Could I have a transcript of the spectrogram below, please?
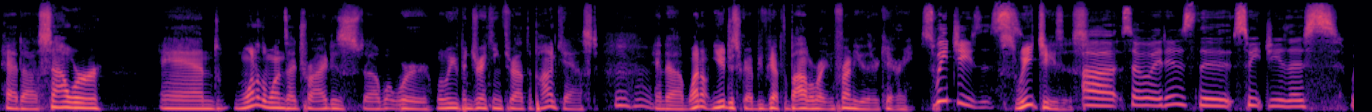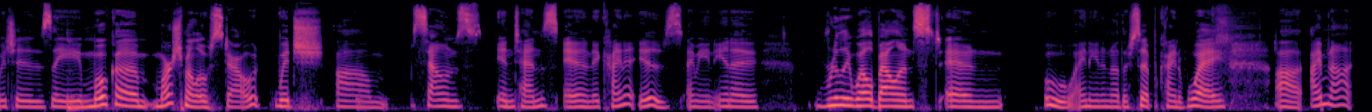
had a sour, and one of the ones I tried is uh, what we're what we've been drinking throughout the podcast. And uh, why don't you describe? You've got the bottle right in front of you there, Carrie. Sweet Jesus. Sweet Jesus. Uh, so it is the Sweet Jesus, which is a mocha marshmallow stout, which um, sounds intense, and it kind of is. I mean, in a really well balanced and ooh, I need another sip kind of way. Uh, I'm not.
